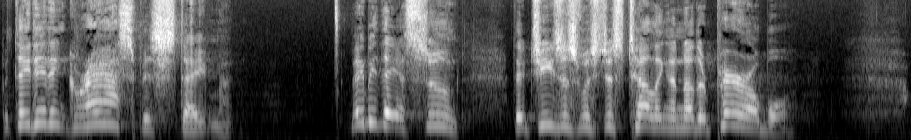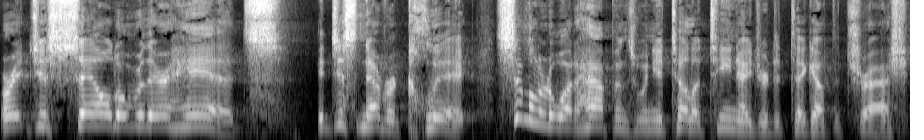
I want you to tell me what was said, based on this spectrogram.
but they didn't grasp his statement. Maybe they assumed that Jesus was just telling another parable, or it just sailed over their heads. It just never clicked. Similar to what happens when you tell a teenager to take out the trash.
